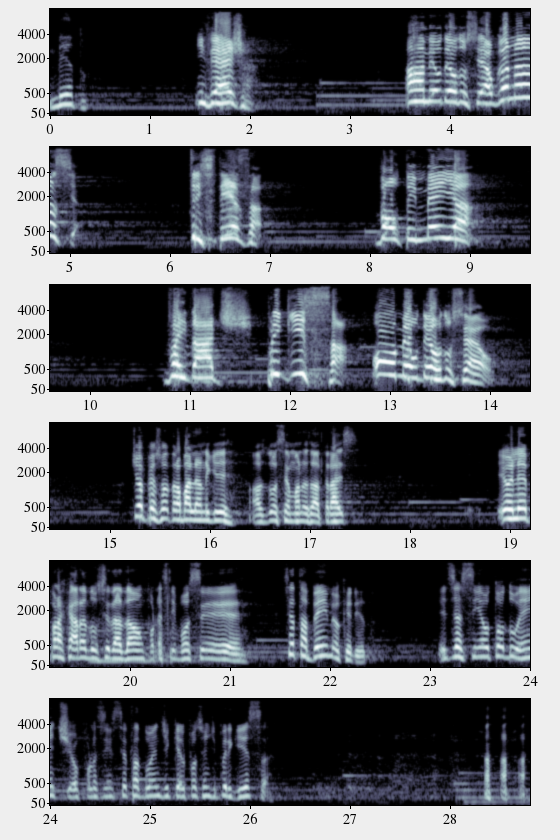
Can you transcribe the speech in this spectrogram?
medo, inveja. Ah, meu Deus do céu, ganância, tristeza, volta e meia, vaidade, preguiça. Oh, meu Deus do céu. Tinha uma pessoa trabalhando aqui umas duas semanas atrás. Eu olhei para a cara do cidadão falei assim: Você você está bem, meu querido? Ele disse assim: Eu estou doente. Eu falei assim: Você está doente de quê? Ele falou assim: De preguiça.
